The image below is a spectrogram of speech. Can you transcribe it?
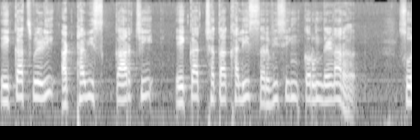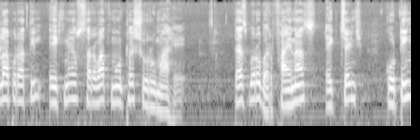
एकाच वेळी अठ्ठावीस कारची एकाच छताखाली सर्व्हिसिंग करून देणारं सोलापुरातील एकमेव सर्वात मोठं शोरूम आहे. त्याचबरोबर फायनान्स एक्सचेंज कोटिंग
